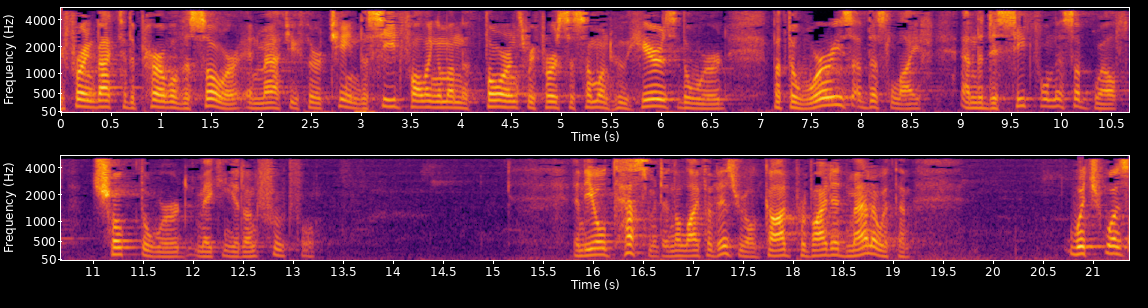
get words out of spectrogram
Referring back to the parable of the sower in Matthew 13, the seed falling among the thorns refers to someone who hears the word, but the worries of this life and the deceitfulness of wealth choke the word, making it unfruitful. In the Old Testament, in the life of Israel, God provided manna with them, which was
